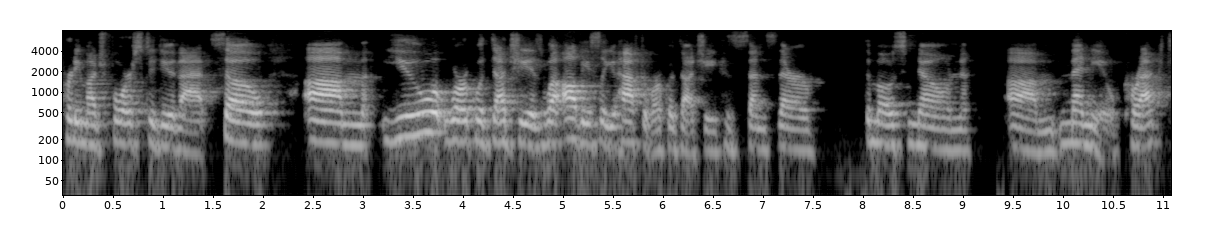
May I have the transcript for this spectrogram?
pretty much forced to do that. So um, you work with Dutchie as well. Obviously, you have to work with Dutchie because since they're the most known um, menu, correct?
